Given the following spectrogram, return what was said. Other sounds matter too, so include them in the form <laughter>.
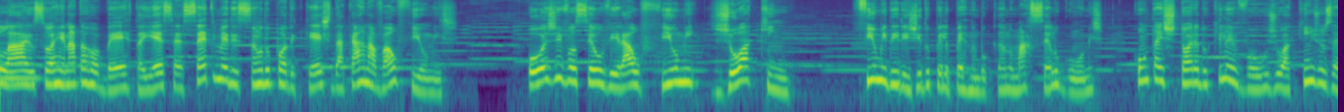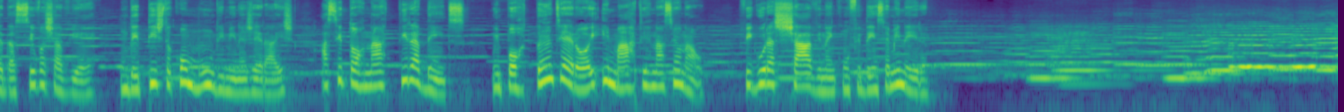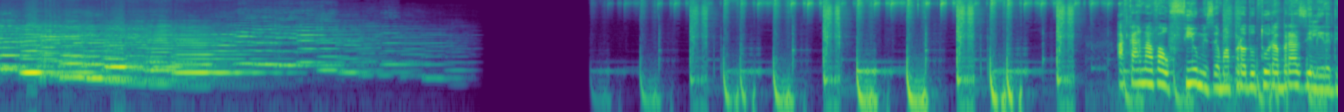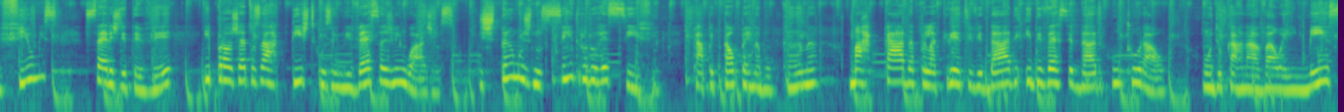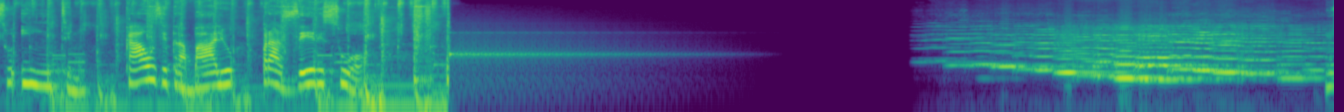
Olá, eu sou a Renata Roberta e essa é a sétima edição do podcast da Carnaval Filmes. Hoje você ouvirá o filme Joaquim. Filme dirigido pelo pernambucano Marcelo Gomes, conta a história do que levou Joaquim José da Silva Xavier, um detista comum de Minas Gerais, a se tornar Tiradentes, um importante herói e mártir nacional, figura-chave na Inconfidência Mineira. Carnaval Filmes é uma produtora brasileira de filmes, séries de TV e projetos artísticos em diversas linguagens. Estamos no centro do Recife, capital pernambucana, marcada pela criatividade e diversidade cultural, onde o carnaval é imenso e íntimo, caos e trabalho, prazer e suor.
